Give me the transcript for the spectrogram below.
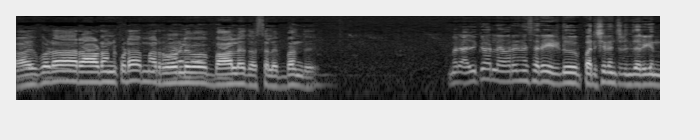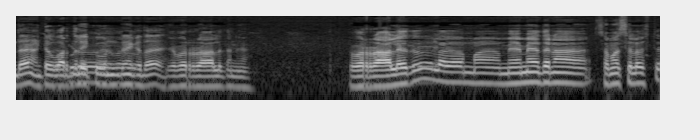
అవి కూడా రావడానికి కూడా మరి రోడ్లు బాగాలేదు అసలు ఇబ్బంది. మరి అధికారులు ఎవరైనా సరే ఇటు పరిశీలించడం జరిగిందా? అంటే వరదలు ఎక్కువ ఉన్నాయి కదా. ఎవరు రాలేదని ఎవరు రాలేదు ఇలా మా మేము ఏదైనా సమస్యలు వస్తే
